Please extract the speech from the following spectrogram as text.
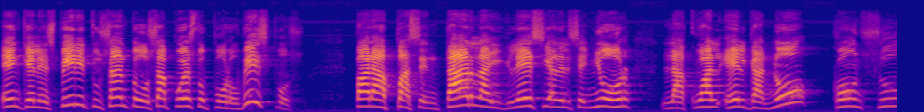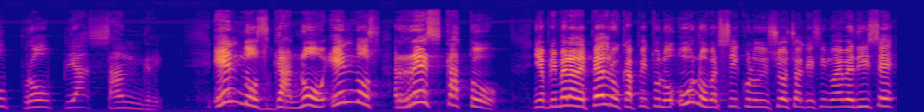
en que el Espíritu Santo os ha puesto por obispos para apacentar la iglesia del Señor, la cual Él ganó con su propia sangre. Él nos ganó, Él nos rescató. Y en primera de Pedro capítulo 1 versículo 18 al 19 dice,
